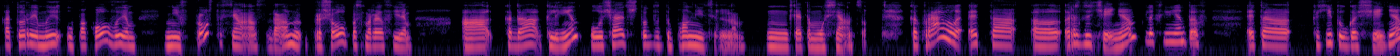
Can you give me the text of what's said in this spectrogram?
которые мы упаковываем не в просто сеанс, да, ну, пришел, посмотрел фильм, а когда клиент получает что-то дополнительное к этому сеансу. Как правило, это э, развлечения для клиентов, это какие-то угощения,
